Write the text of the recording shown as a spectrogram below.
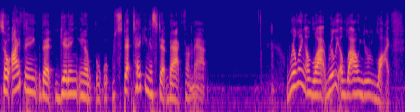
So I think that getting, you know, taking a step back from that, really allow, really allowing your life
